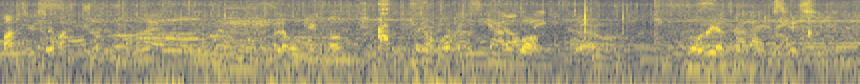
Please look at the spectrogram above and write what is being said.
八小時八小時。係啊，好勁咯。哇，正啊！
